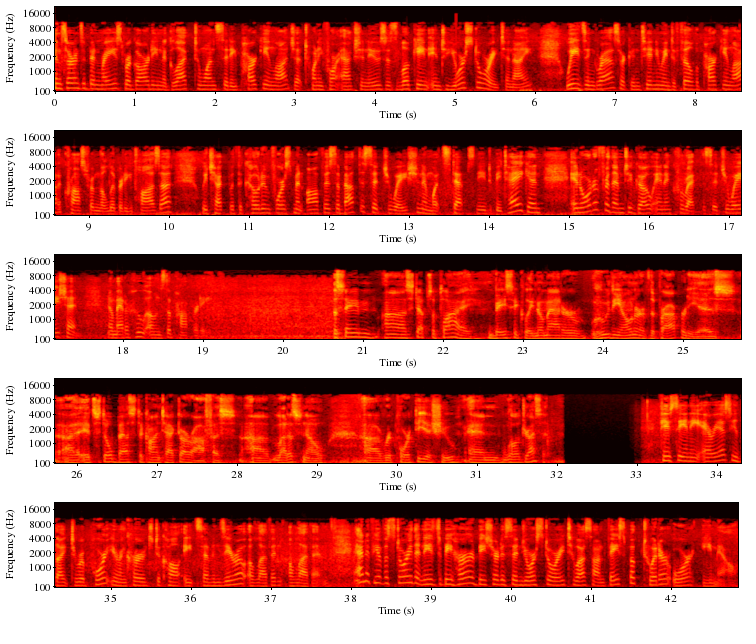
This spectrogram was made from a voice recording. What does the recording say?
Concerns have been raised regarding neglect to one city parking lot. Jet 24 Action News is looking into your story tonight. Weeds and grass are continuing to fill the parking lot across from the Liberty Plaza. We checked with the code enforcement office about the situation and what steps need to be taken in order for them to go in and correct the situation, no matter who owns the property. The same uh, steps apply, basically, no matter who the owner of the property is. Uh, it's still best to contact our office, uh, let us know, uh, report the issue, and we'll address it. If you see any areas you'd like to report, you're encouraged to call 870-1111. And if you have a story that needs to be heard, be sure to send your story to us on Facebook, Twitter, or email.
